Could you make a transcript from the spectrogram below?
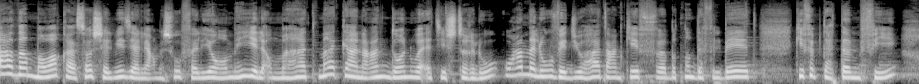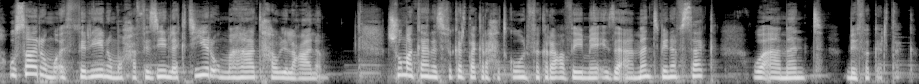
أعظم مواقع ال social media اللي عم نشوفها اليوم هي لأمهات ما كان عندهم وقت يشتغلوا وعملوا فيديوهات عن كيف بتنظف البيت كيف بتهتم فيه وصاروا مؤثرين ومحفزين لكتير أمهات حول العالم. شو ما كانت فكرتك رح تكون فكرة عظيمة إذا آمنت بنفسك وآمنت بفكرتك.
